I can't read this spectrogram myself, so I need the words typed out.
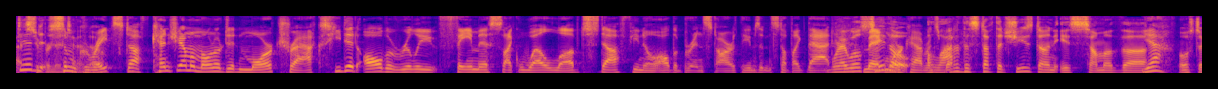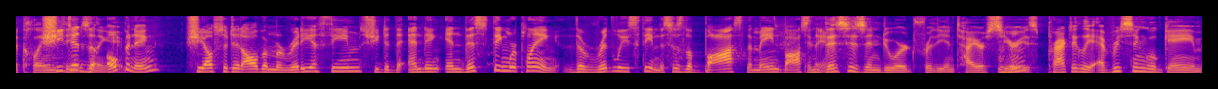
did some great stuff. Kenji Yamamoto did more tracks. He did all the really famous, like well loved stuff. You know, all the Brinstar themes and stuff like that. What I will say Magmor though, Caverns, a lot but of the stuff that she's done is some of the Yeah. most acclaimed. she did themes the, in the opening. She also did all the Maridia themes. She did the ending, and this theme we're playing, the Ridley's theme. This is the boss, the main boss And theme. this has endured for the entire Mm-hmm. series. Practically every single game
